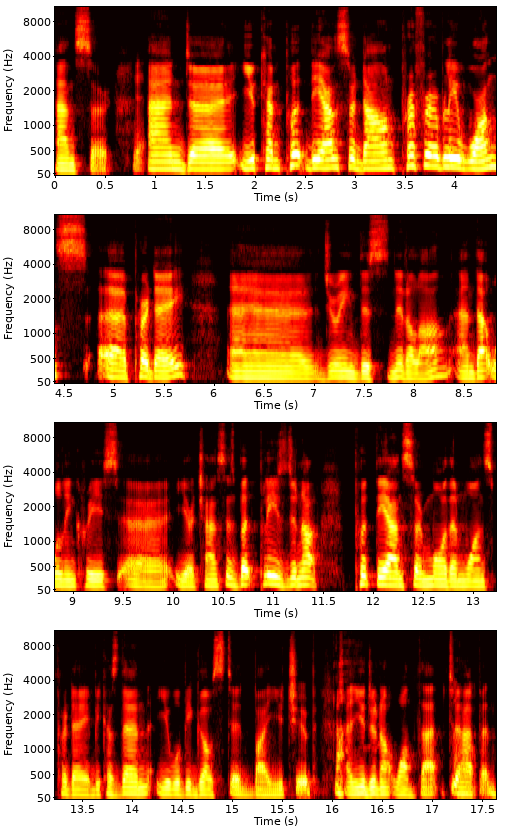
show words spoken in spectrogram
answer. Yeah. And uh, you can put the answer down preferably once uh, per day during this knit along, and that will increase uh, your chances. But please do not put the answer more than once per day because then you will be ghosted by YouTube, and you do not want that to happen.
